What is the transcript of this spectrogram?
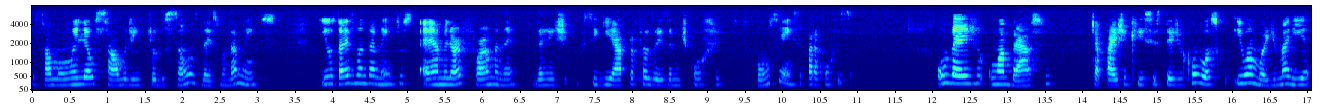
1. O Salmo 1 ele é o salmo de introdução aos Dez Mandamentos, e os Dez Mandamentos é a melhor forma, né, da gente se guiar para fazer o exame de consciência para a confissão. Um beijo, um abraço, que a paz de Cristo esteja convosco e o amor de Maria,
